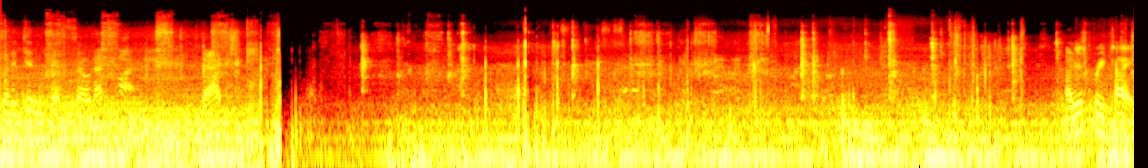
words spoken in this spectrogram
But it didn't fit, so that's fine. That's That is pretty tight.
